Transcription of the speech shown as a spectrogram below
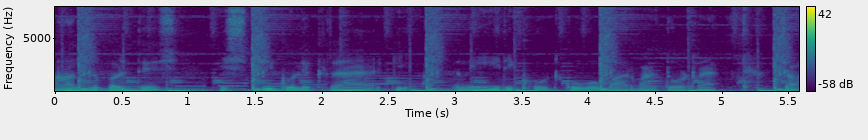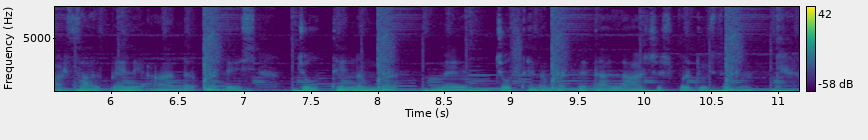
आंध्र प्रदेश हिस्ट्री को लिख रहा है कि अपने ही रिकॉर्ड को वो बार बार तोड़ रहा है। चार साल पहले आंध्र प्रदेश चौथे नंबर में, चौथे नंबर पे था लार्जेस्ट प्रोड्यूसर में।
